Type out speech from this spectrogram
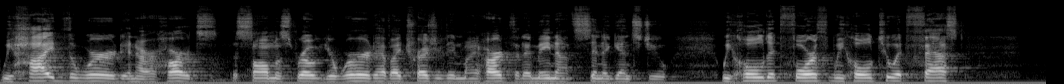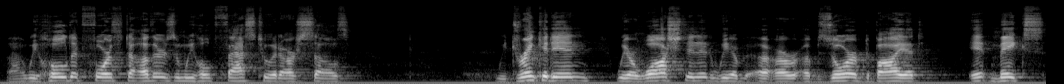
We hide the word in our hearts. The psalmist wrote, Your word have I treasured in my heart that I may not sin against you. We hold it forth, we hold to it fast. Uh, we hold it forth to others and we hold fast to it ourselves. We drink it in, we are washed in it, we uh, are absorbed by it. It makes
